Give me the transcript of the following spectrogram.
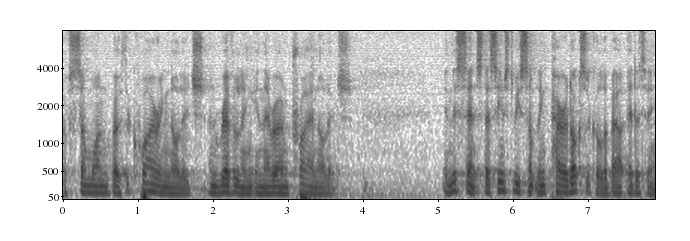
of someone both acquiring knowledge and reveling in their own prior knowledge. In this sense, there seems to be something paradoxical about editing.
